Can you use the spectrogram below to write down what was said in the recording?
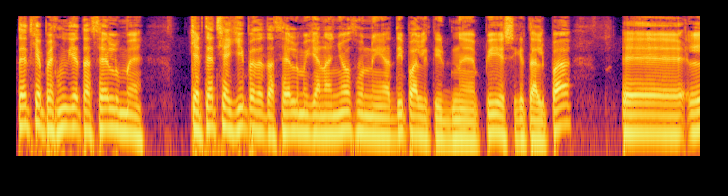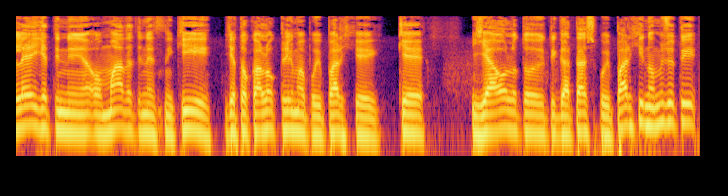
τέτοια παιχνίδια τα θέλουμε και τέτοια γήπεδα τα θέλουμε για να νιώθουν οι αντίπαλοι την ε, πίεση κτλ. Ε, λέει για την ε, ομάδα την εθνική, για το καλό κλίμα που υπάρχει και, και για όλο το, την κατάσταση που υπάρχει. Νομίζω ότι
